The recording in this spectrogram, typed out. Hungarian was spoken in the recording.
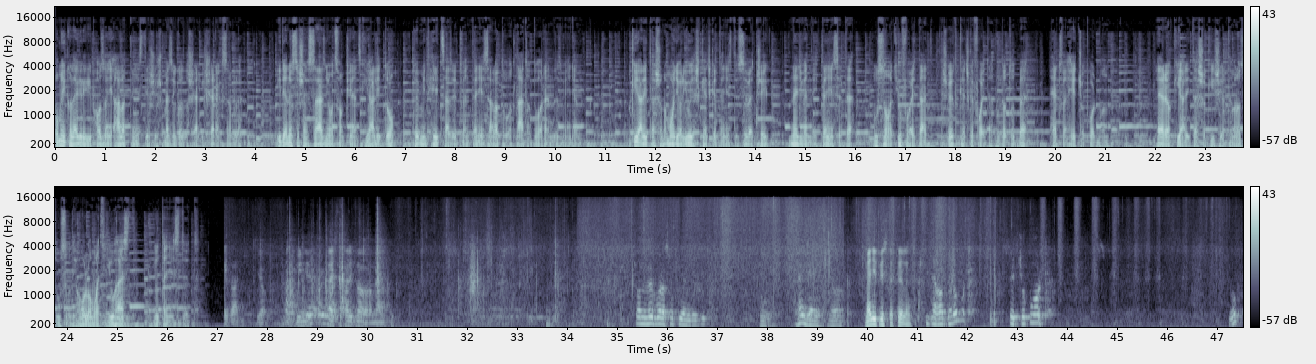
Omék a legrégibb hazai állattenyésztés és mezőgazdasági seregszemle. Idén összesen 189 kiállító, több mint 750 tenyészállata volt látható a rendezvényen. A kiállításon a Magyar Jú és Kecsketenyésztő Szövetség 44 tenyészete, 26 jufajtát és 5 kecskefajtát mutatott be 77 csoportban. Erre a kiállításra kísértem el az úszódi Holló Matyi juhászt, jutenyésztőt. Itt van? Jó. Hát mindig. Ezt a felítve arra mennek ki. És ami megvan, azt még kiengedjük. Helyen. Ja. Mennyit visztek tényleg? 16 darabot, 5 csoport. Jó?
